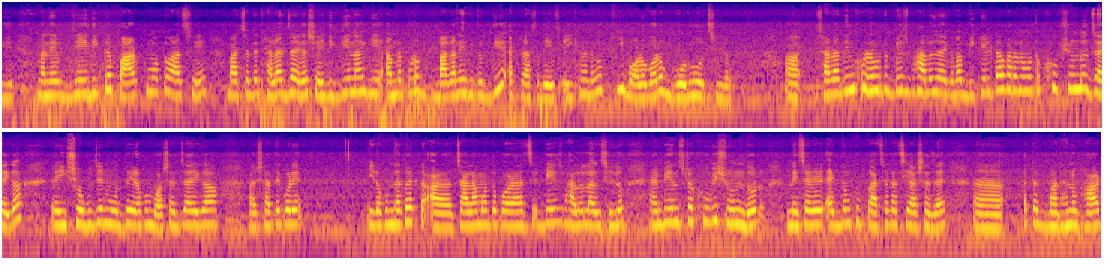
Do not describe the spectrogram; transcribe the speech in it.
দিয়ে। মানে যেই দিকটা পার্ক মতো আছে, বাচ্চাদের খেলার জায়গা, সেই দিক দিয়ে না গিয়ে আমরা পুরো বাগানের ভিতর দিয়ে একটা রাস্তা দিয়েছি। এইখানে দেখো কি বড় বড় গরুও ছিল। সারাদিন ঘোরার মতো বেশ ভালো জায়গা বা বিকেলটাও কাটানোর মতো খুব সুন্দর জায়গা। এই সবুজের মধ্যে এরকম বসার জায়গা, আর সাথে করে এরকম দেখো একটা চালা মতো করা আছে, বেশ ভালো লাগছিল। অ্যাম্বিয়েন্সটা খুবই সুন্দর, নেচারের একদম খুব কাছাকাছি আসা যায়। একটা বাঁধানো ঘাট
